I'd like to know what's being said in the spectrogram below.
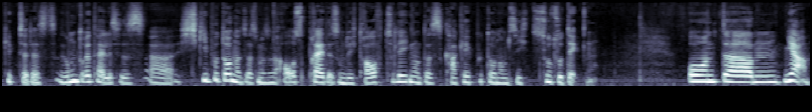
Gibt ja das untere Teil, das ist äh, Shikibuton, also dass man so ausbreitet, um sich draufzulegen und das Kakebuton, um sich zuzudecken. Und ähm, ja,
